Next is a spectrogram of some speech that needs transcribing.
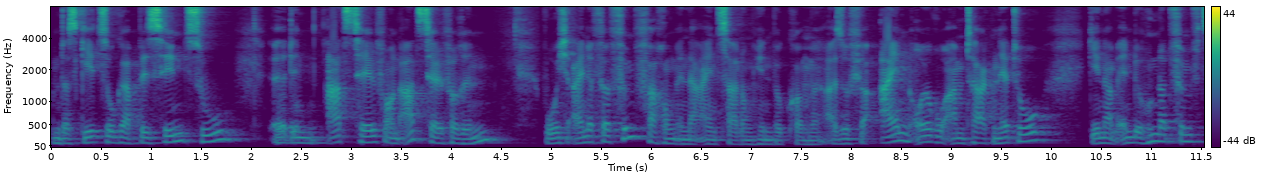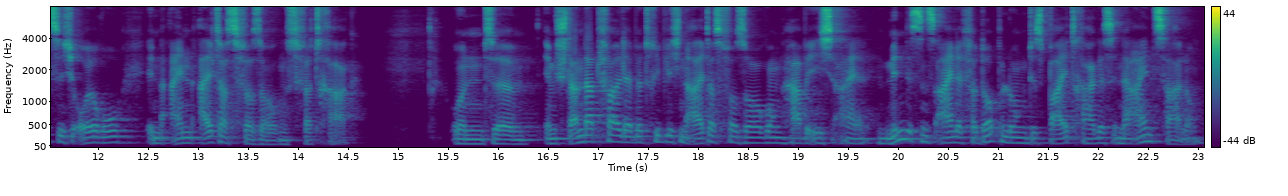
Und das geht sogar bis hin zu äh, den Arzthelfer und Arzthelferinnen, wo ich eine Verfünffachung in der Einzahlung hinbekomme. Also für einen Euro am Tag netto gehen am Ende 150 Euro in einen Altersversorgungsvertrag. Und äh, im Standardfall der betrieblichen Altersversorgung habe ich ein, mindestens eine Verdoppelung des Beitrages in der Einzahlung,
